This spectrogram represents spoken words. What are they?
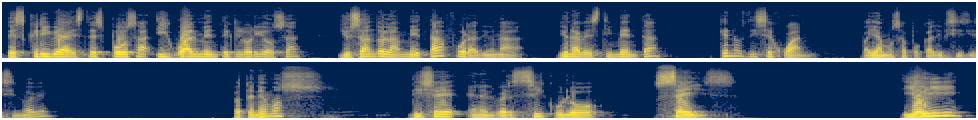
describe a esta esposa igualmente gloriosa y usando la metáfora de una, de una vestimenta, ¿qué nos dice Juan? Vayamos a Apocalipsis 19. ¿Lo tenemos? Dice en el versículo 6, y oí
